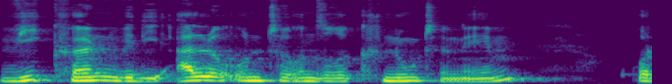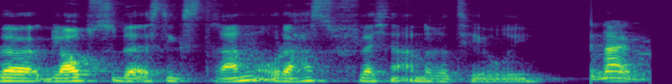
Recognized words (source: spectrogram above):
wie können wir die alle unter unsere Knute nehmen? Oder glaubst du, da ist nichts dran oder hast du vielleicht eine andere Theorie? Nein,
